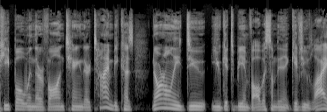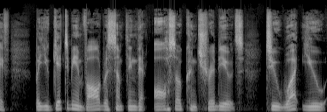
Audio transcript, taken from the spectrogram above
people when they're volunteering their time because not only do you get to be involved with something that gives you life, but you get to be involved with something that also contributes to what you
